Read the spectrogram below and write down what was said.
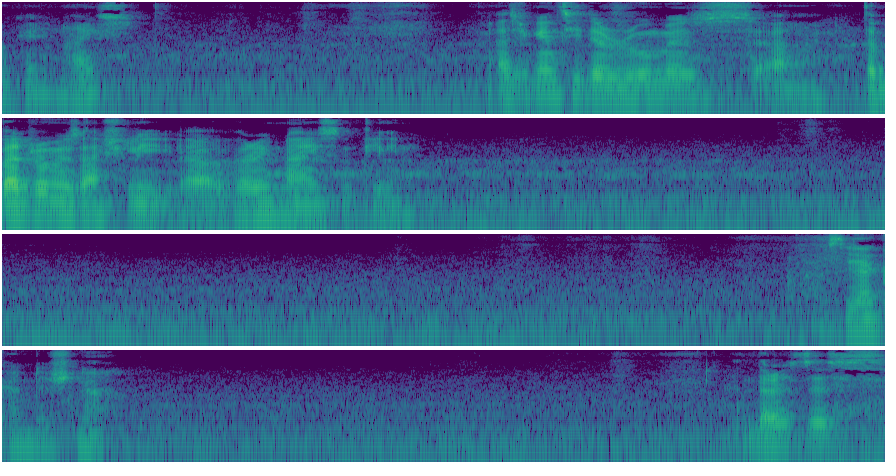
Okay, nice. As you can see, the room is, uh, the bedroom is actually uh, very nice and clean. That's the air conditioner. And there is this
